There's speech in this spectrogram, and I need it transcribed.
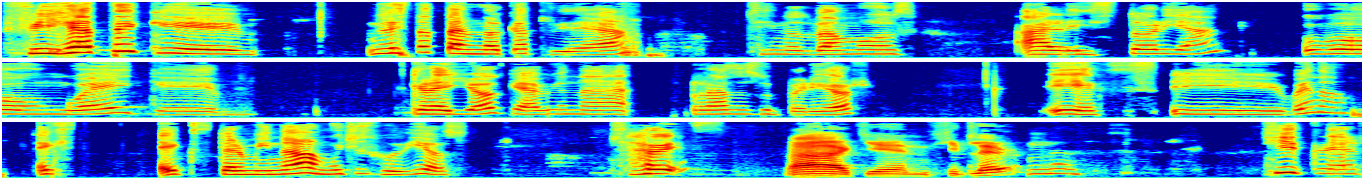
Fíjate que no está tan loca tu idea. Si nos vamos a la historia, hubo un güey que creyó que había una raza superior y, y bueno, ex- exterminó a muchos judíos, ¿sabes? Ah, ¿quién? ¿Hitler? No. Hitler.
